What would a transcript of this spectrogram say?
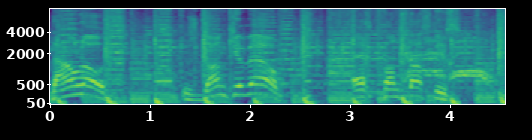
downloads. Dus dank je wel. Echt fantastisch.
